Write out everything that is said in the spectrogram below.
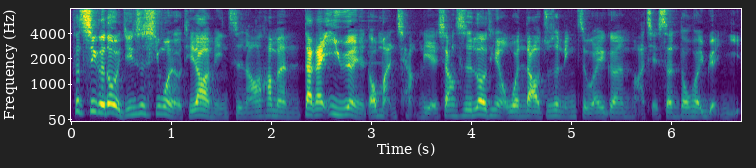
这七个都已经是新闻有提到的名字，然后他们大概意愿也都蛮强烈，像是乐天有问到，就是林子薇跟马杰森都会愿意，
